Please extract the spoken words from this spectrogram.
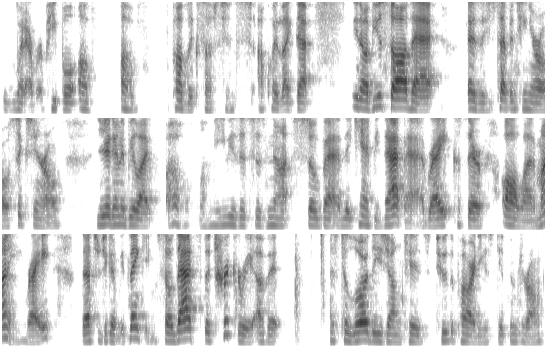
whatever people of of public substance. I'll quite like that. You know, if you saw that as a 17 year old, 16 year old, you're going to be like, oh, well, maybe this is not so bad. They can't be that bad, right? Because they're all a lot of money, right? That's what you're going to be thinking. So that's the trickery of it is to lure these young kids to the parties, get them drunk,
